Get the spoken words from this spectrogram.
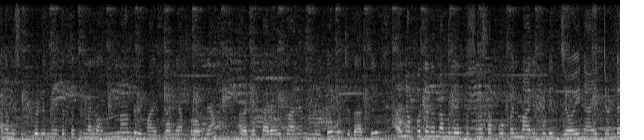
അങ്ങനെ ശില്പയുടെ നേതൃത്വത്തിൽ നല്ല ഒന്നാന്തരമായിട്ട് തന്നെ ആ പ്രോഗ്രാം അവരുടെ കരോൾ ഗാനം മികവുറ്റതാക്കി അതിനൊപ്പം തന്നെ നമ്മുടെ ക്രിസ്മസ് അപ്പൂപ്പന്മാരും കൂടി ജോയിൻ ആയിട്ടുണ്ട്.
